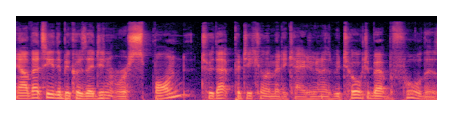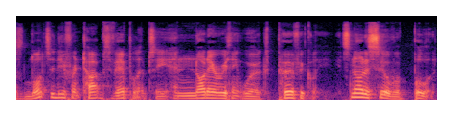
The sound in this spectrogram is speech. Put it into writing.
Now, that's either because they didn't respond to that particular medication. As we talked about before, there's lots of different types of epilepsy, and not everything works perfectly. It's not a silver bullet.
